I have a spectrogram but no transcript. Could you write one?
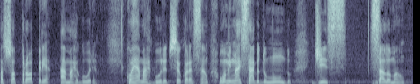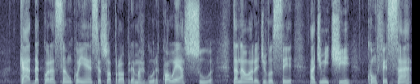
a sua própria amargura. Qual é a amargura do seu coração? O homem mais sábio do mundo, diz Salomão, cada coração conhece a sua própria amargura. Qual é a sua? Está na hora de você admitir, confessar,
